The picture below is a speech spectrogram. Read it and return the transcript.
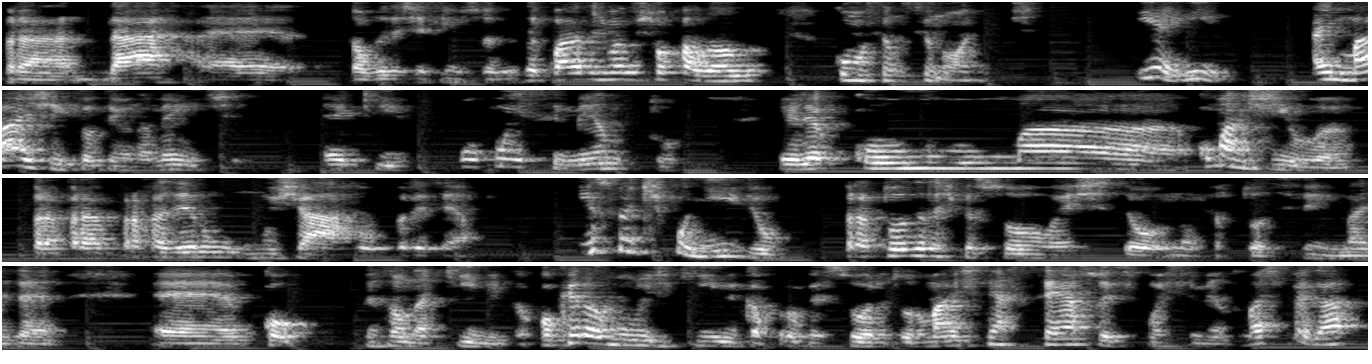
para dar é, talvez as definições adequadas, mas eu estou falando como sendo sinônimos. E aí, a imagem que eu tenho na mente é que o conhecimento ele é como uma como argila para fazer um, um, jarro, por exemplo. Isso é disponível para todas as pessoas, ou não para todas, enfim, mas é, é pensando na química, qualquer aluno de química, professor e tudo mais tem acesso a esse conhecimento. Basta pegar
